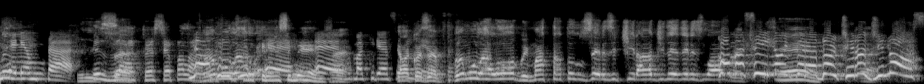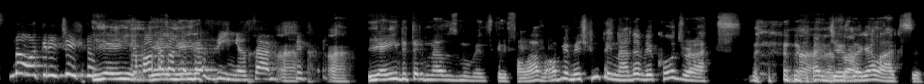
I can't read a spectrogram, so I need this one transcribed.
birrenta. Isso, Exato, essa é a palavra. Não Vamos lá, acredito. criança é, birrenta. é, É. uma criança Aquela coisa, birrenta. vamos lá logo e matar todos eles e tirar de deles logo. Como assim? O É. imperador tirou É. de nós? Não acredito. E aí, Só e, falta aí, e, bater sabe? E aí, em determinados momentos que ele falava, obviamente que não tem nada a ver com o Drax, não, Guardiões da Galáxia.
